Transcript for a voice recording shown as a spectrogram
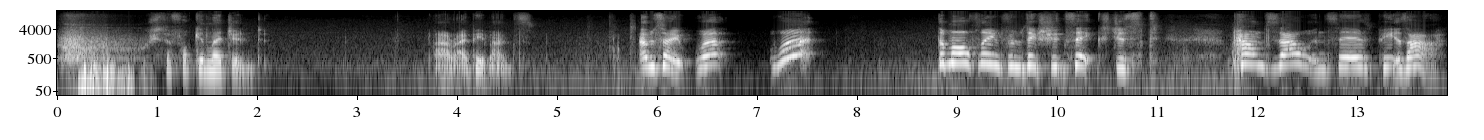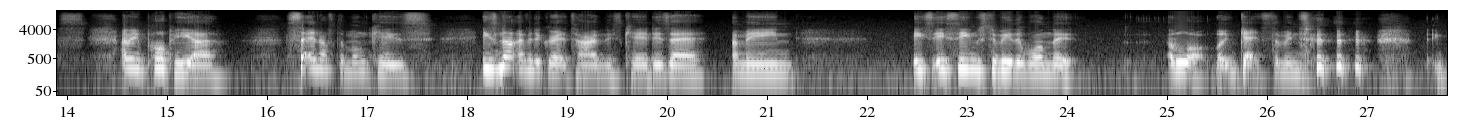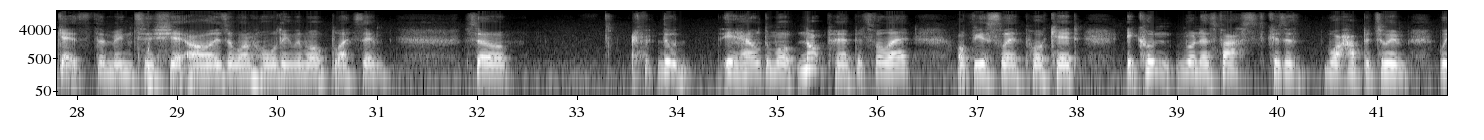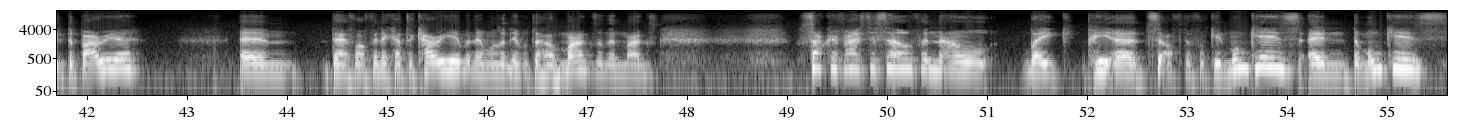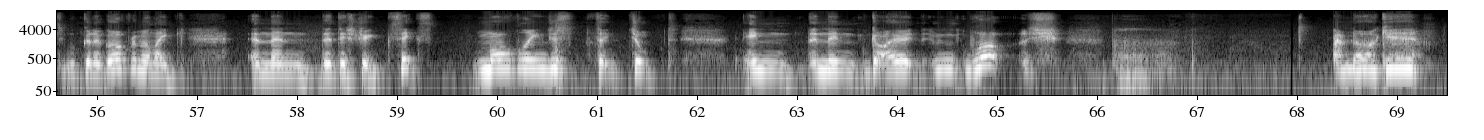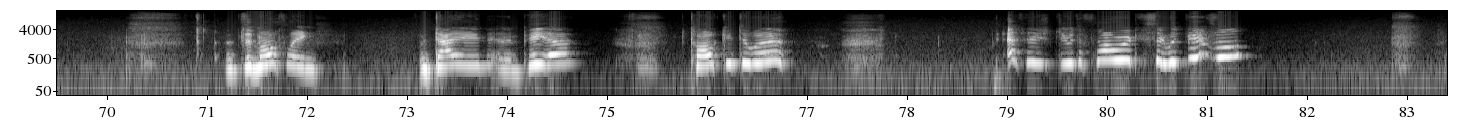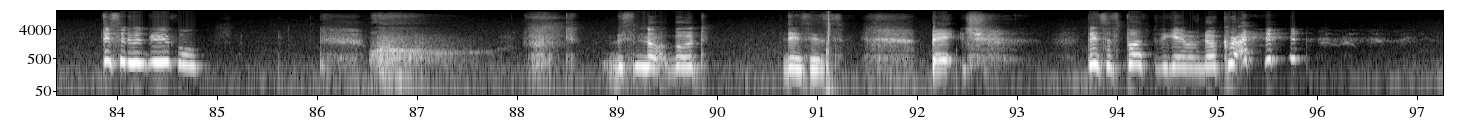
she's a fucking legend. R.I.P. Mags. I'm sorry, what? What? The morphling from District 6 just pounces out and saves Peeta's ass. I mean, poor Peeta. Setting off the monkeys. He's not having a great time, this kid, is he? I mean, he, he seems to be the one that a lot like gets them into gets them into shit. Or is the one holding them up bless him. So he held them up not purposefully obviously poor kid. He couldn't run as fast because of what happened to him with the barrier. Um therefore Finnick had to carry him and then wasn't able to help Mags and then Mags sacrificed herself and now like Peeta set off the fucking monkeys and the monkeys were gonna go for him and like and then the district six morphling just like jumped in and then got hurt what I'm not okay the morphling dying and then Peeta talking to her then she drew the flower and said it was beautiful. He said it was beautiful. This is not good. This is bitch. This is supposed to be the game of no crying.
